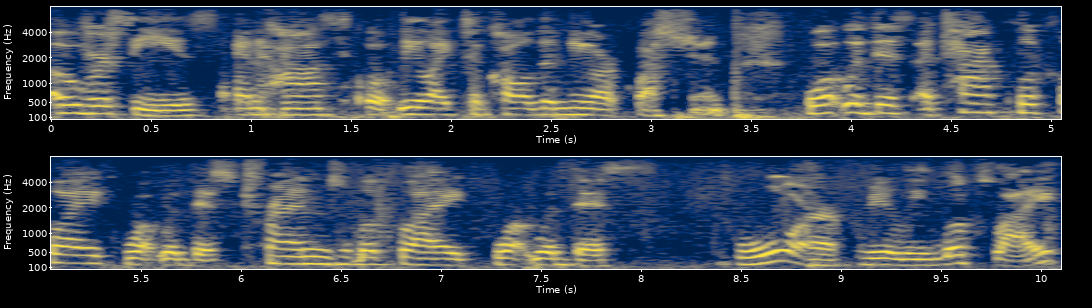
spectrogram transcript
overseas and ask what we like to call the New York question. What would this attack look like? What would this trend look like? What would this war really look like?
